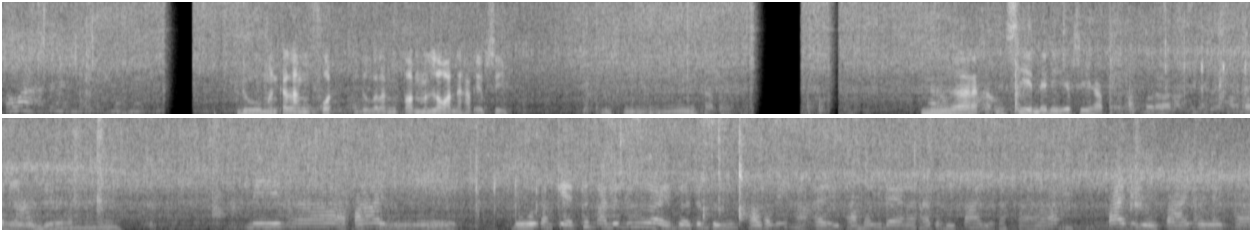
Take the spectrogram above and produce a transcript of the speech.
เพราะว่า ดูมันกำลังฟด ดูกำลังตอนมันร้อนนะครับ FC อื้อหื อครับ เนื้อนะครับนี่ซีนได้หนิ FC ครับตอนนี้โอเคครับมีค่ะ ป้ายมีดูสังเกตขึ้นมาเรื่อยๆเกิดจนถึงเขาพระวิหารไอ้ผาเมรีแดงนะคะจะมีป้ายอยู่นะคะ ป้ายจะอยู่ซ้ายมือค่ะ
